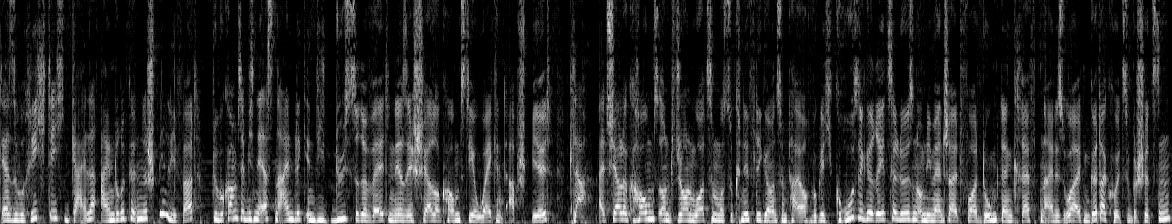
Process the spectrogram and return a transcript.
der so richtig geile Eindrücke in das Spiel liefert. Du bekommst nämlich einen ersten Einblick in die düstere Welt, in der sich Sherlock Holmes The Awakened abspielt. Klar, als Sherlock Holmes und John Watson musst du knifflige und zum Teil auch wirklich gruselige Rätsel lösen, um die Menschheit vor dunklen Kräften eines uralten Götterkults zu beschützen.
